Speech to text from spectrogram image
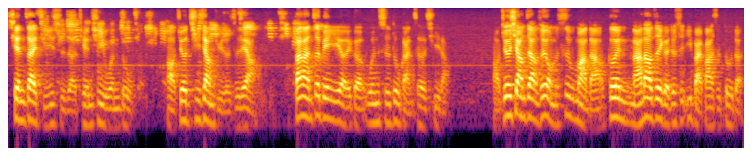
现在即时的天气温度，好，就气象局的资料。当然这边也有一个温湿度感测器啦，好，就像这样，所以我们四幅马达，各位拿到这个就是一百八十度的，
